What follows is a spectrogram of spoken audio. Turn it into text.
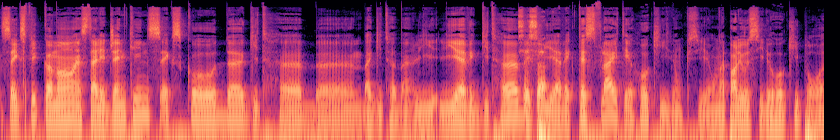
Ça explique comment installer Jenkins, Xcode, GitHub, euh, bah GitHub hein, lié avec GitHub, et puis avec TestFlight et Hockey. Donc si, on a parlé aussi de Hockey pour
